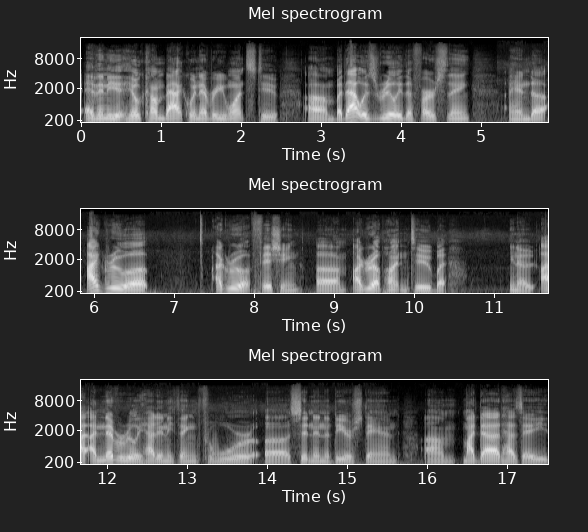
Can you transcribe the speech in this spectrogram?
and then he he'll come back whenever he wants to. Um, but that was really the first thing. And uh, I grew up, I grew up fishing. Um, I grew up hunting too, but you know, I, I never really had anything for uh, sitting in a deer stand. Um, my dad has a,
